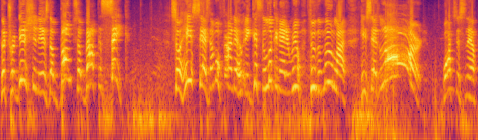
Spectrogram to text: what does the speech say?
the tradition is the boat's about to sink. So he says, I'm going to find out. He gets to looking at it real through the moonlight. He says, Lord, watch this now,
